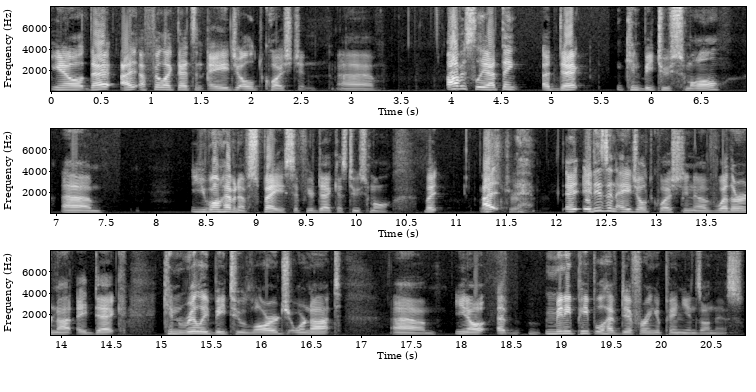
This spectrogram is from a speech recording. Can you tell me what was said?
You know that I, I feel like that's an age old question. Uh, obviously, I think a deck can be too small. Um, you won't have enough space if your deck is too small. But That's I, true. It, it is an age old question of whether or not a deck can really be too large or not. Um, you know, uh, many people have differing opinions on this.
